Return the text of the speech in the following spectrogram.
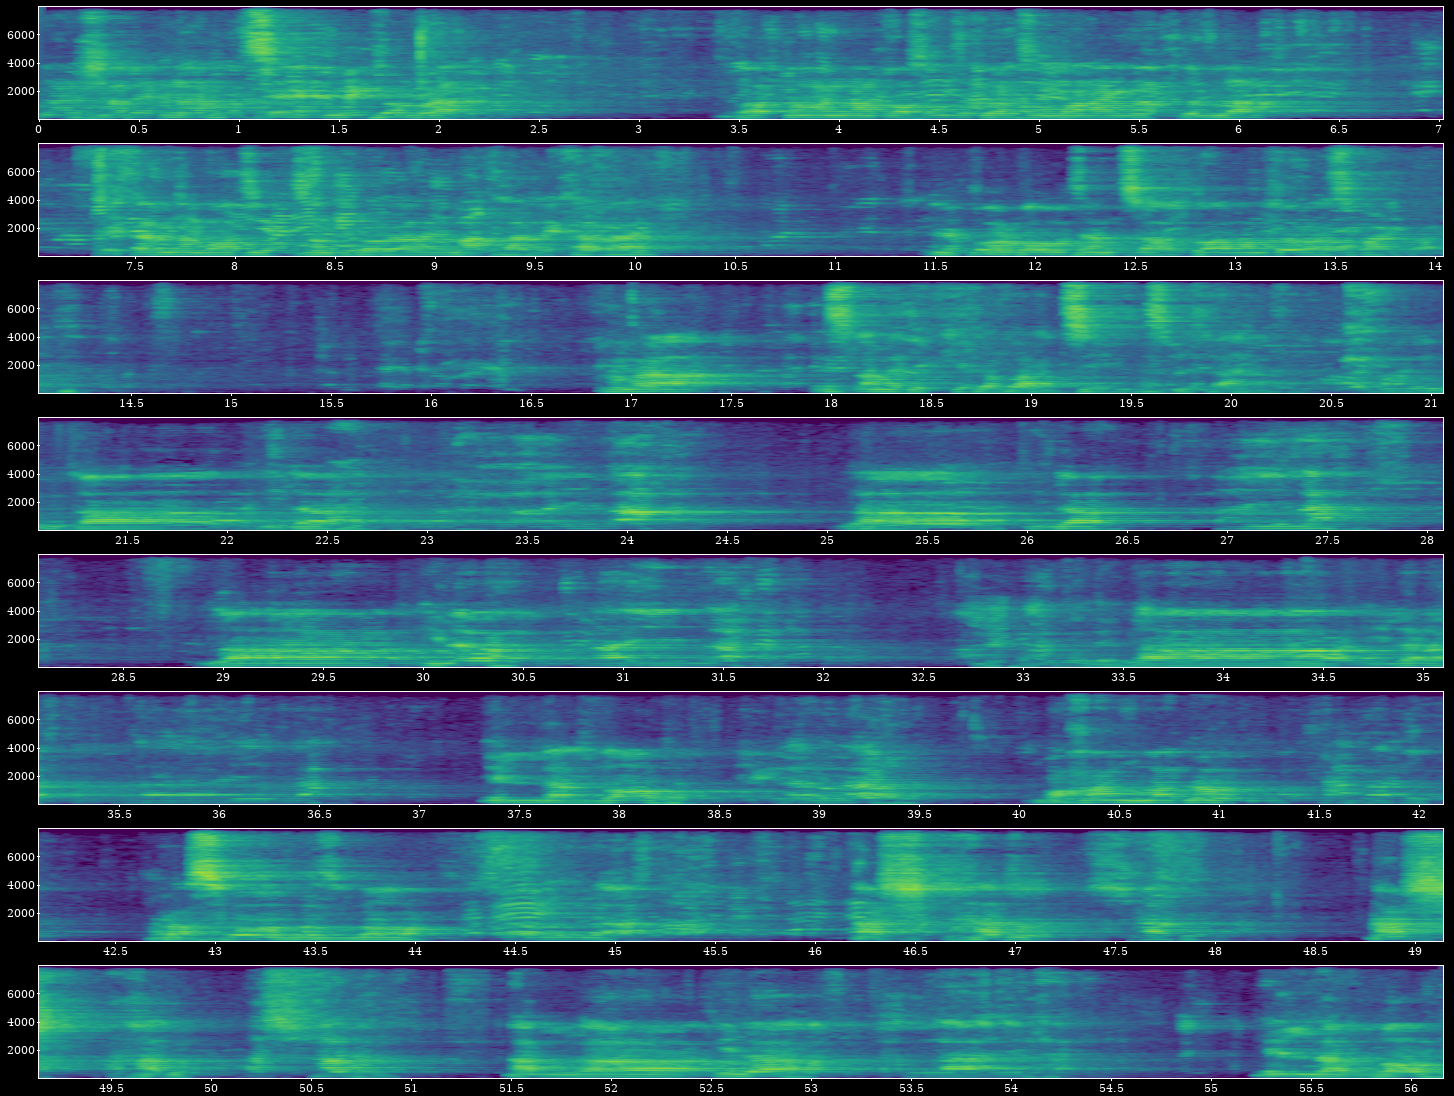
আপনার সাবেক নাম হচ্ছে মিঠুন রায়। বর্তমান নাম পছন্দ করেছেন মনাই আবদুল্লাহ। পিতার নাম অজিত চন্দ্র রায় মাথা রেখা রায়। পূর্ব উজাঞ্চল গোয়ালন্দ রাজবাড়ি বাড়ি আমরা ইসলামে দীক্ষিত করাচ্ছি বিসমিল্লাহ লা ইলাহা লা ইলাহা লা ইলাহা লা ইলাহা ইল্লাল্লাহ। মুহাম্মাদুর রাসূলুল্লাহ। আশহাদু। আশহাদু। আল্লাহ ইলাহা ইল্লাল্লাহ।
